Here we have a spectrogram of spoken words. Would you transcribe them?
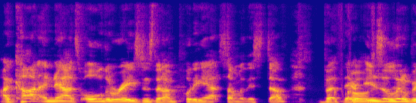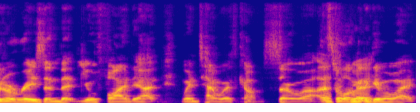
I can't announce all the reasons that I'm putting out some of this stuff, but Of there is course. a little bit of a reason that you'll find out when Tamworth comes. So uh, that's, That's all I'm going to give away.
